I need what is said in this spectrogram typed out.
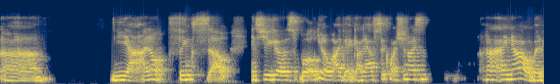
um, yeah, I don't think so. And she goes, well, you know, I got asked the question. I said, I know, but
